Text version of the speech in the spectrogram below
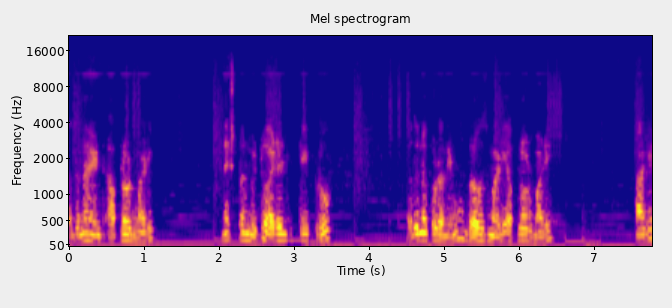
ಅದನ್ನ ಅಪ್ಲೋಡ್ ಮಾಡಿ. ನೆಕ್ಸ್ಟ್ ಬಂದ್ಬಿಟ್ಟು ಐಡೆಂಟಿಟಿ ಪ್ರೂಫ್ ಅದನ್ನ ಕೂಡ ನೀವು ಬ್ರೌಸ್ ಮಾಡಿ ಅಪ್ಲೋಡ್ ಮಾಡಿ. ಹಾಗೆ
